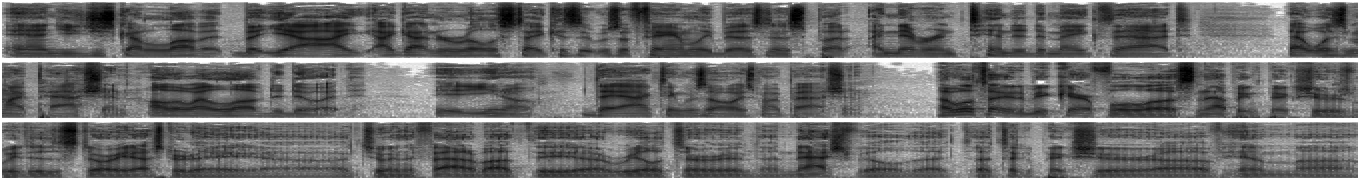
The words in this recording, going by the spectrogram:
And you just got to love it. But yeah, I, I got into real estate because it was a family business, but I never intended to make that. That wasn't my passion, although I love to do. It- you know, the acting was always my passion. I will tell you to be careful uh, snapping pictures. We did the story yesterday, uh, chewing the fat about the uh, realtor in uh, Nashville that uh, took a picture of him uh,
